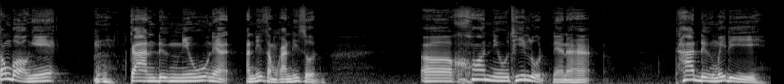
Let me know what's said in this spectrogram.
ต้องบอกงี้ การดึงนิ้วเนี่ย อันนี้สำคัญที่สุดเอ่อข้อนิ้วที่หลุดเนี่ยนะฮะถ้าดึงไม่ดีอือหือ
